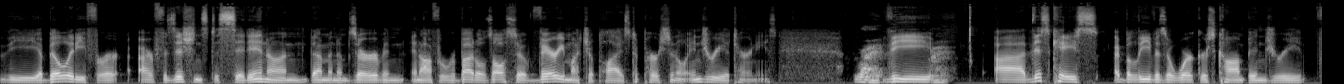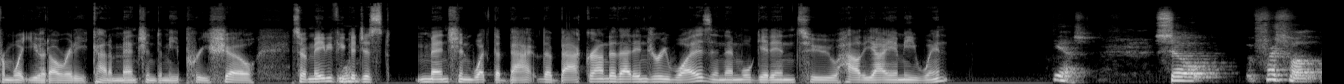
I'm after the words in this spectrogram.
the ability for our physicians to sit in on them and observe and, and offer rebuttals also very much applies to personal injury attorneys. Right. The right. Uh, this case, I believe, is a workers' comp injury from what you had already kind of mentioned to me pre-show. So maybe if you could just mention what the back the background of that injury was, and then we'll get into how the IME went. Yes. So first of all,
